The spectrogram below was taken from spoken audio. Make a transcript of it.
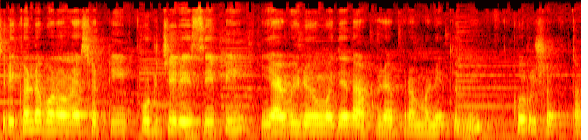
श्रीखंड बनवण्यासाठी पुढची रेसिपी या व्हिडिओमध्ये दाखवल्याप्रमाणे तुम्ही करू शकता.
